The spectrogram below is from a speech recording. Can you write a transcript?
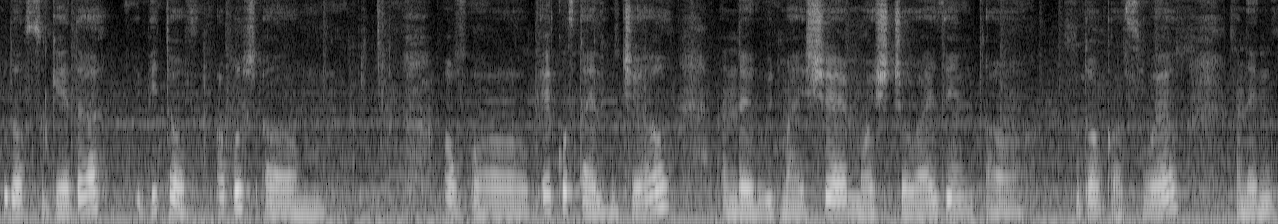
products together. A bit of apple um, of uh, Eco Styling Gel and then with my Shea Moisturizing uh, product as well and then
